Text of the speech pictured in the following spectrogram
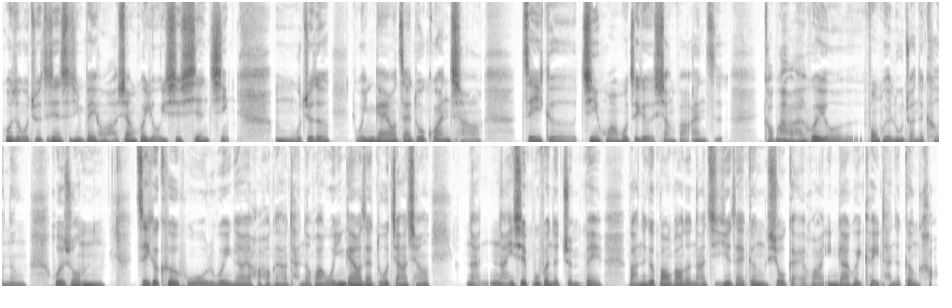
或者我觉得这件事情背后好像会有一些陷阱，嗯，我觉得我应该要再多观察这一个计划或这个想法案子，搞不好还会有峰回路转的可能，或者说，嗯，这个客户如果应该要好好跟他谈的话，我应该要再多加强哪哪一些部分的准备，把那个报告的哪几页再更修改的话，应该会可以谈得更好，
